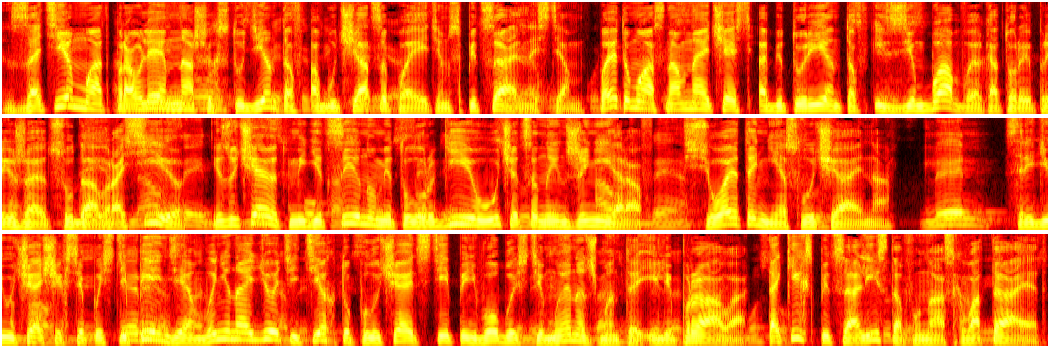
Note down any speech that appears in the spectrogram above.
Затем мы отправляем наших студентов обучаться по этим специальностям. Поэтому основная часть абитуриентов из Зимбабве, которые приезжают сюда, в Россию, изучают медицину, металлургию, учатся на инженеров. Все это не случайно. Среди учащихся по стипендиям вы не найдете тех, кто получает степень в области менеджмента или права. Таких специалистов у нас хватает.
